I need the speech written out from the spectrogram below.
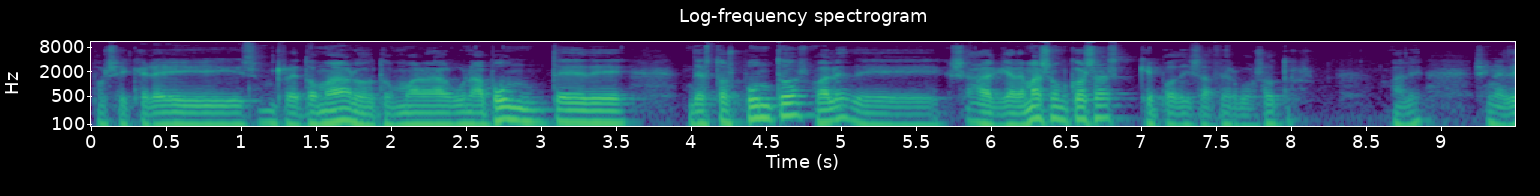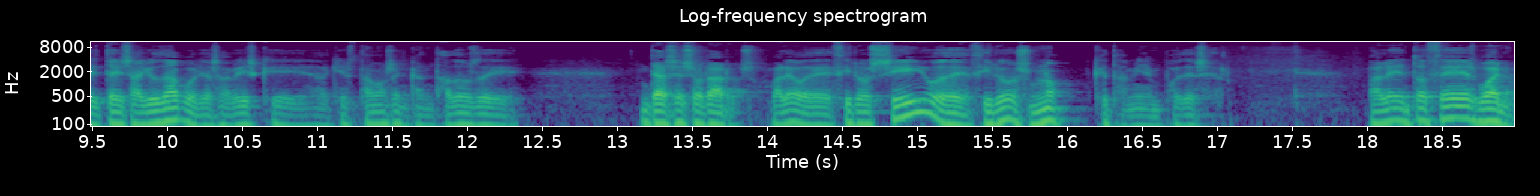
por si queréis retomar o tomar algún apunte de, estos puntos, ¿vale? Que además son cosas que podéis hacer vosotros, ¿vale? Si necesitáis ayuda, pues ya sabéis que aquí estamos encantados de, de asesoraros, ¿vale? O de deciros sí o de deciros no, que también puede ser. ¿Vale? Entonces, bueno,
